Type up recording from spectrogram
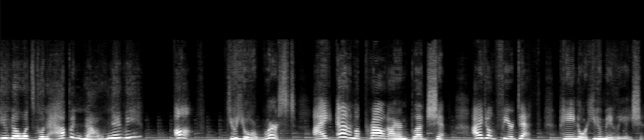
you know what's gonna happen now, Nimi? Umph! do your worst. I am a proud Iron Blood ship. I don't fear death, pain, or humiliation.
